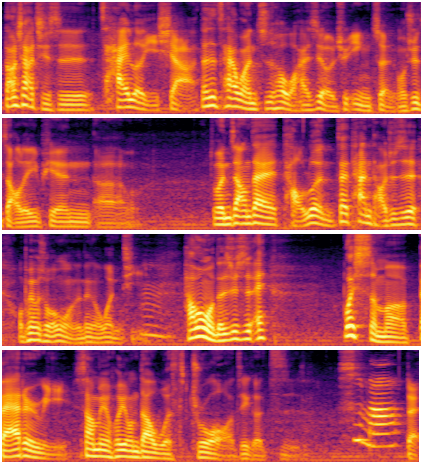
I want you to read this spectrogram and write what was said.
当下其实猜了一下，但是猜完之后，我还是有去印证，我去找了一篇呃。文章在讨论，在探讨，就是我朋友所问我的那个问题。嗯、他问我的就是，哎、欸，为什么 battery 上面会用到 withdraw 这个字？是吗？对。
